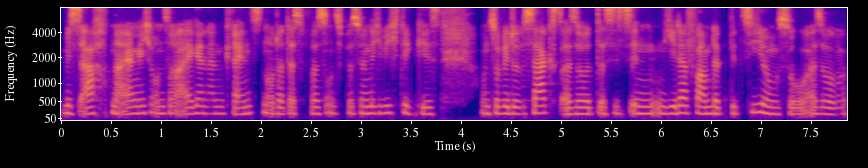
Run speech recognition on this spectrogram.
missachten eigentlich unsere eigenen Grenzen oder das, was uns persönlich wichtig ist. Und so wie du sagst, also das ist in, jeder Form der Beziehung so. Also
